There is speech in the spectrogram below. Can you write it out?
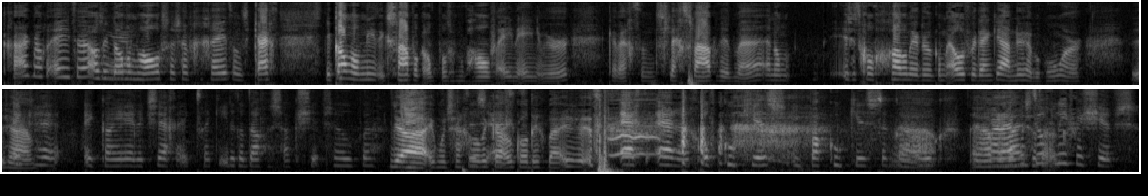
ga ik nog eten? Als ik dan om half zes heb gegeten. Want je krijgt, je kan dan niet, ik slaap ook altijd pas om half één, één uur. Ik heb echt een slecht slaapritme. En dan is het gewoon gegarandeerd dat ik om elf uur denk, ja, nu heb ik honger. Dus ja, Ik, ik kan je eerlijk zeggen, ik trek iedere dag een zak chips open. ja ik moet zeggen dat ik daar ook wel dichtbij zit. Echt erg. Of koekjes. Een pak koekjes, dat kan Ja. ook. Ja, maar dan heb ik toch ook. liever chips.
